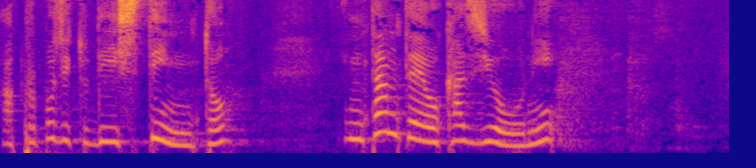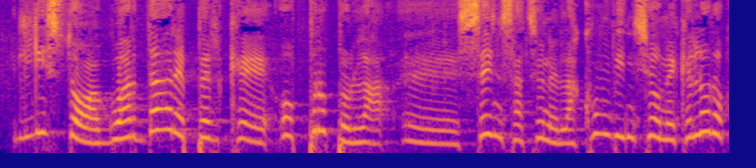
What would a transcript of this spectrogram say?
a proposito di istinto, in tante occasioni li sto a guardare perché ho proprio la eh, sensazione, la convinzione che loro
